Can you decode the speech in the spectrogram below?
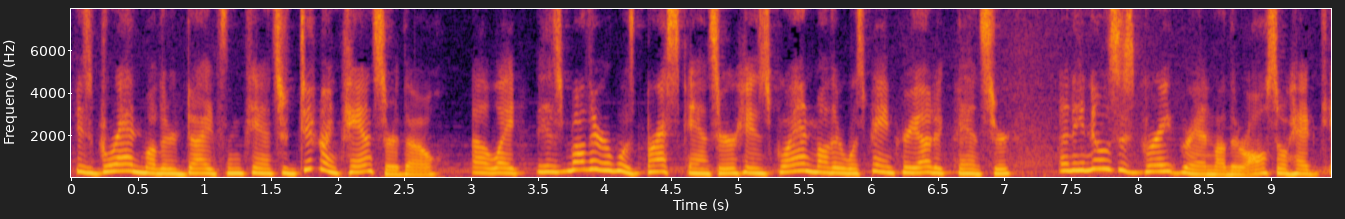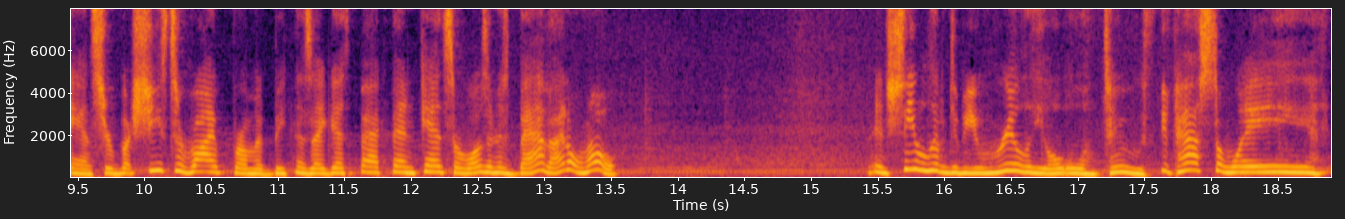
his grandmother died from cancer. Different cancer, though. Uh, like, his mother was breast cancer, his grandmother was pancreatic cancer, and he knows his great-grandmother also had cancer, but she survived from it because I guess back then cancer wasn't as bad, I don't know. And she lived to be really old, too. She passed away...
